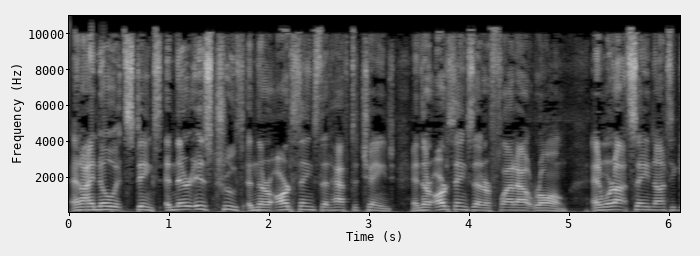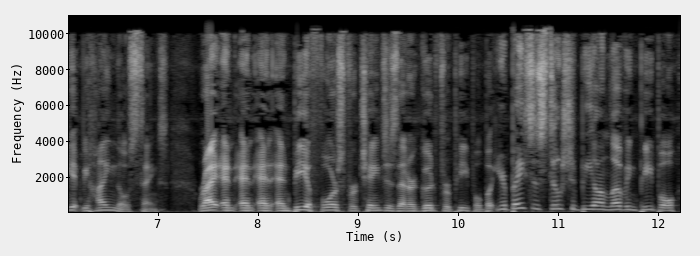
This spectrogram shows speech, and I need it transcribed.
and I know it stinks, and there is truth, and there are things that have to change, and there are things that are flat out wrong, and we're not saying not to get behind those things. Right and, and, and, and be a force for changes that are good for people. But your basis still should be on loving people,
